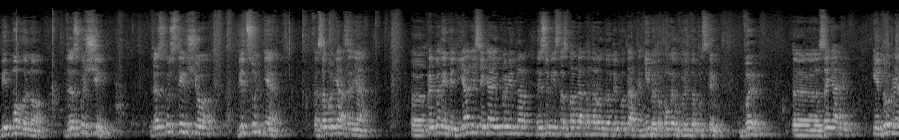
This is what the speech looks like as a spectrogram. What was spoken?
відмовлено в зв'язку з чим? В зв'язку з тим, що відсутнє зобов'язання припинити діяльність, яка відповідно несумісна з мандатом народного депутата, нібито помилку він допустив в е, заяві. І друге,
